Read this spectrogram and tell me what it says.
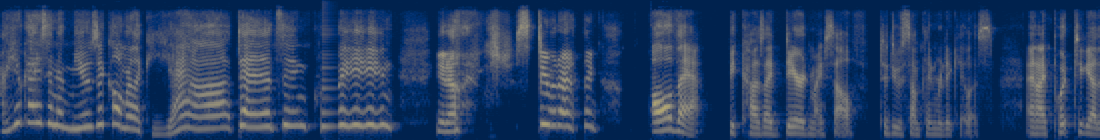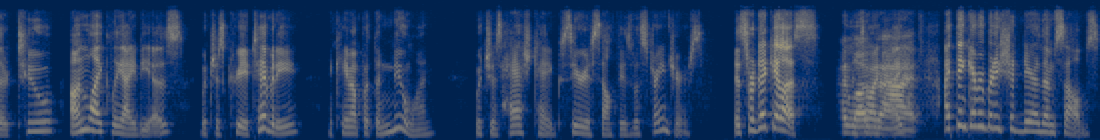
Are you guys in a musical? And we're like, Yeah, Dancing Queen, you know, just doing our thing. All that because I dared myself to do something ridiculous. And I put together two unlikely ideas, which is creativity, and came up with a new one, which is hashtag serious selfies with strangers. It's ridiculous. I love so I- I- that. I think everybody should dare themselves.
